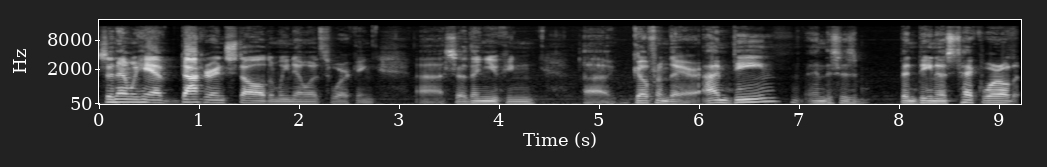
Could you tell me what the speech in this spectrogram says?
So now we have Docker installed and we know it's working. Uh, so then you can uh, go from there. I'm Dean and this has been Dino's Tech World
